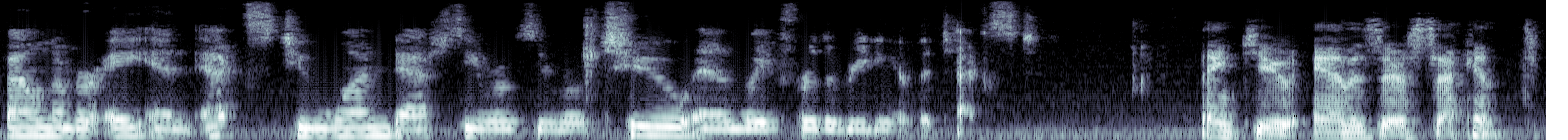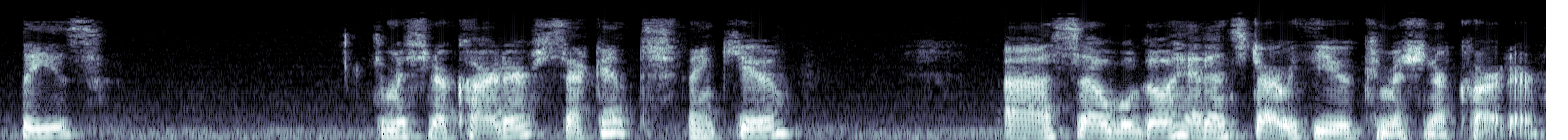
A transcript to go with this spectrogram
file number ANX 21-002, and wait for the reading of the text. Thank you. And is there a second, please? Commissioner Carter, second. Thank you. Uh, so we'll go ahead and start with you, Commissioner Carter.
